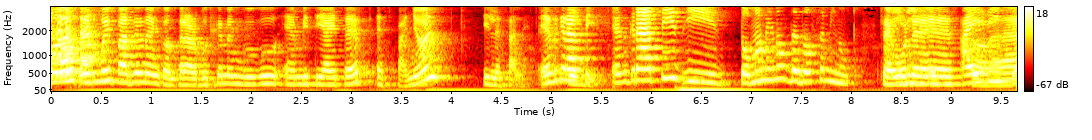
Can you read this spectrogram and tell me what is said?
modos es muy fácil de encontrar. Busquen en Google MBTI Test español y les sale. Es Sí, gratis. es gratis y toma menos de 12 minutos. Según ahí dice, esto, Ahí dice.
